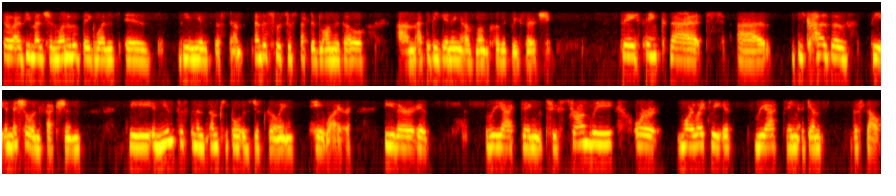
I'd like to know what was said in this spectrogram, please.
So, as you mentioned, one of the big ones is the immune system. And this was suspected long ago um, at the beginning of long COVID research. They think that uh, because of the initial infection, the immune system in some people is just going haywire. Either it's reacting too strongly, or more likely, it's reacting against the self.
